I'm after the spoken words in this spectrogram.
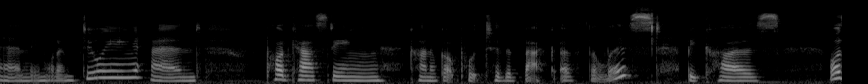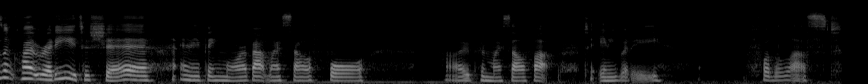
and in what I'm doing, and podcasting kind of got put to the back of the list because I wasn't quite ready to share anything more about myself or open myself up to anybody for the last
